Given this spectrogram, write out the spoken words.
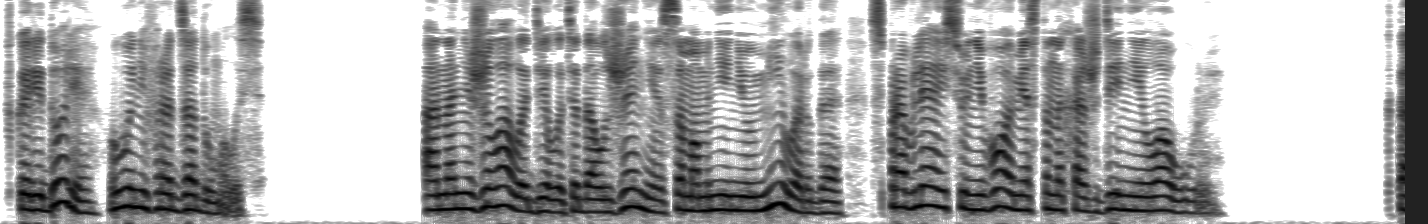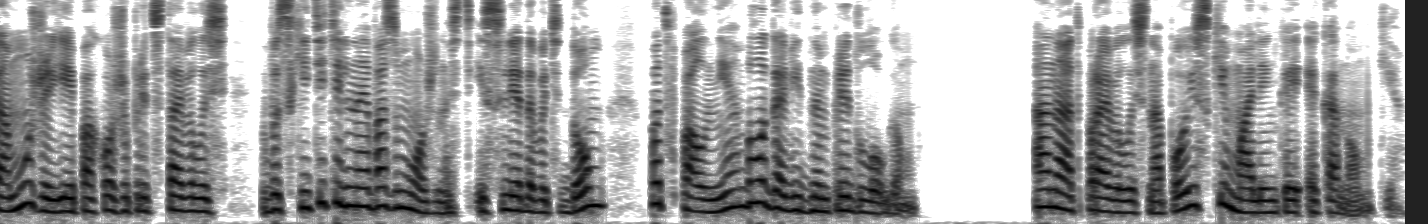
В коридоре Уинифред задумалась. Она не желала делать одолжение самомнению Милларда, справляясь у него о местонахождении Лауры. К тому же ей, похоже, представилась восхитительная возможность исследовать дом под вполне благовидным предлогом. Она отправилась на поиски маленькой экономки.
